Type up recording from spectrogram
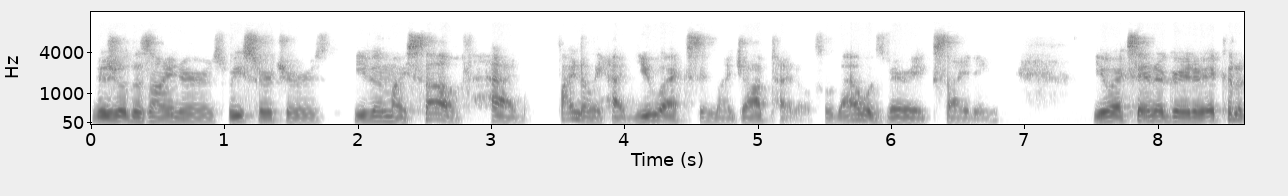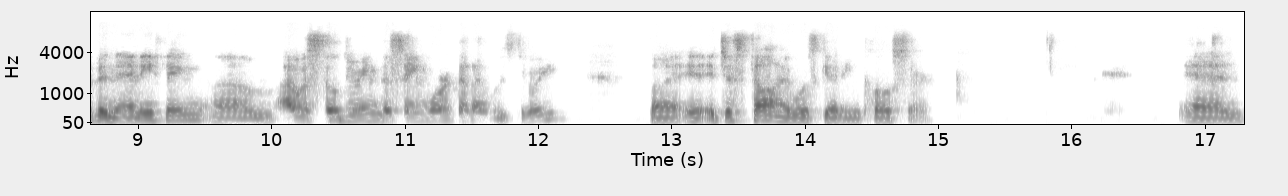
visual designers, researchers, even myself had finally had UX in my job title. So that was very exciting. UX integrator, it could have been anything. Um, I was still doing the same work that I was doing, but it, it just felt I was getting closer. And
